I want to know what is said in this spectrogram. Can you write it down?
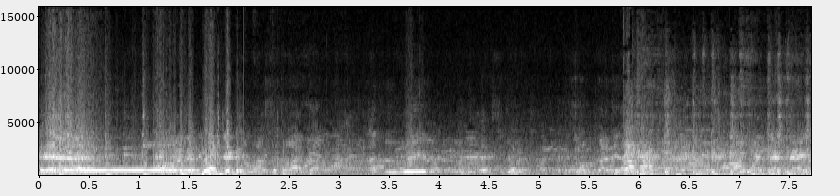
Yeah, all the projects. For the next. Somebody a nice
